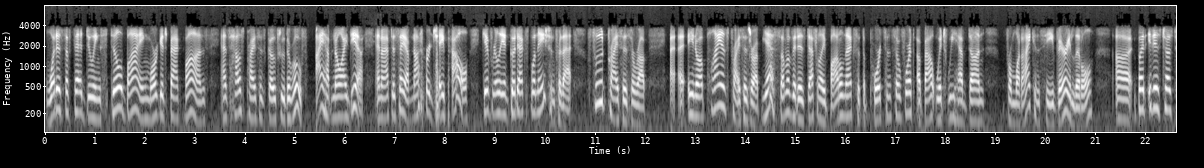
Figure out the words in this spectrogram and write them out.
what is the Fed doing still buying mortgage backed bonds as house prices go through the roof? I have no idea. And I have to say, I've not heard Jay Powell give really a good explanation for that. Food prices are up. Uh, uh, you know, appliance prices are up. Yes, some of it is definitely bottlenecks at the ports and so forth, about which we have done, from what I can see, very little. Uh, but it is just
